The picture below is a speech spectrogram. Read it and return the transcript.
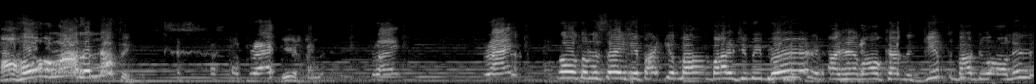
A whole lot of nothing. right. Yeah. Right. Right. Goes on to say, if I give my body to be burned, if I have all kinds of gifts about do all this,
